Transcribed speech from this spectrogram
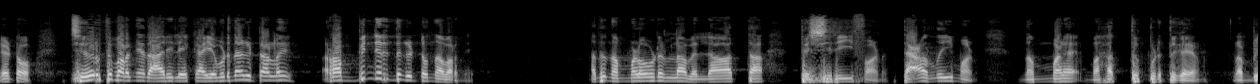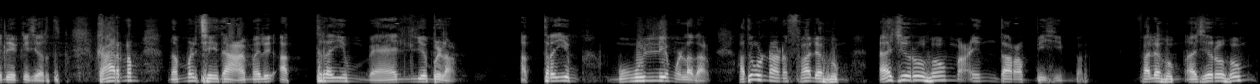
കേട്ടോ? ചേർത്ത് പറഞ്ഞത് ആരിലേക്കാ? എവിടുന്നാ കിട്ടാനുള്ളത്? റബ്ബിന്റെ അടുത്ത് കിട്ടും എന്നാ പറഞ്ഞത്. അത് നമ്മളോടുള്ള വല്ലാത്ത തഷരീഫാണ് താളീമാണ് നമ്മളെ മഹത്വപ്പെടുത്തുകയാണ് റബ്ബിലേക്ക് ചേർത്തിട്ട്. കാരണം നമ്മൾ ചെയ്ത അമൽ അത്രയും വാല്യബിൾ ആണ്. അത്രയും മൂല്യമുള്ളതാണ്. അതുകൊണ്ടാണ് ഫലഹും അജിറുഹും ഫലഹും അജിറുഹും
